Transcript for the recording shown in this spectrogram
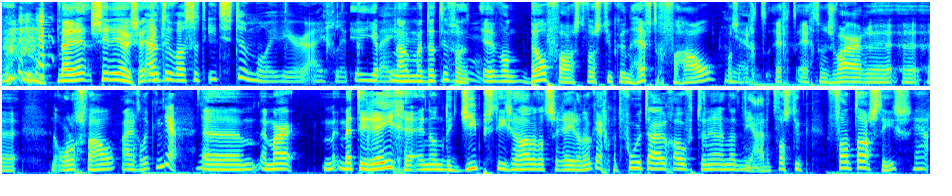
nee, serieus. Hè? Nou, Ik- toen was het iets te mooi weer eigenlijk. hebt- bij- nou, maar dat is wat. Oh. Eh, want Belfast was natuurlijk een heftig verhaal. was Ja. echt, echt, echt een zware eh, eh, een oorlogsverhaal eigenlijk. Ja, Ehm, en maar met de regen en dan de jeeps die ze hadden, wat ze reden dan ook echt met voertuigen over te. En ja. Ja. dat was natuurlijk fantastisch. Ja.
